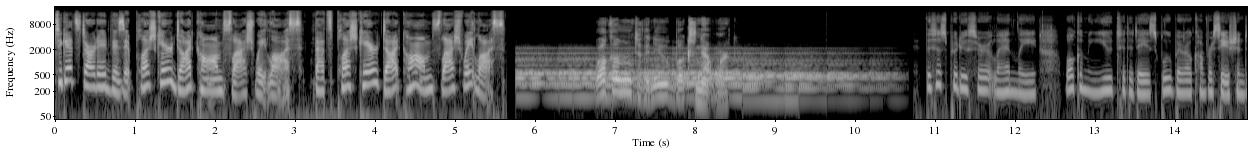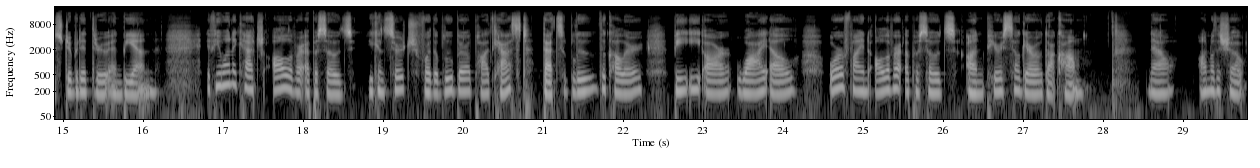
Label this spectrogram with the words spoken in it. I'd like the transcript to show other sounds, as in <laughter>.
To get started, visit plushcare.com slash weight loss. That's plushcare.com slash weight loss. Welcome to the New Books Network. This is producer Lan Lee welcoming you to today's Blue Beryl conversation distributed through NBN. If you want to catch all of our episodes, you can search for the Blue Beryl podcast. That's blue, the color, B E R Y L, or find all of our episodes on piercesalguero.com. Now, on with the show.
